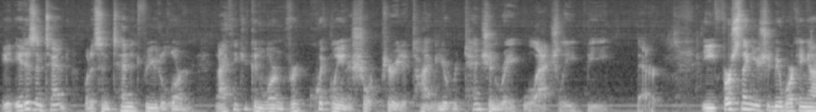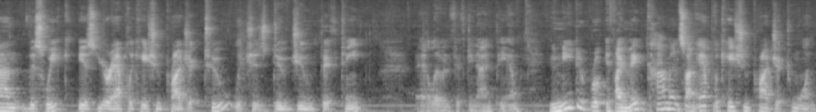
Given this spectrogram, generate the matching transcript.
it, it is intent, but it's intended for you to learn. And I think you can learn very quickly in a short period of time. and Your retention rate will actually be better. The first thing you should be working on this week is your application project 2, which is due June 15th at 11:59 p.m. You need to if I made comments on application project 1,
